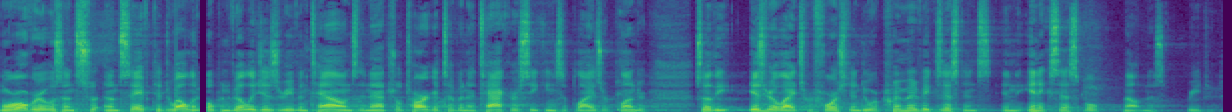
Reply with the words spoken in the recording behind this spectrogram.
Moreover, it was uns- unsafe to dwell in open villages or even towns, the natural targets of an attacker seeking supplies or plunder. So the Israelites were forced into a primitive existence in the inaccessible mountainous regions.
